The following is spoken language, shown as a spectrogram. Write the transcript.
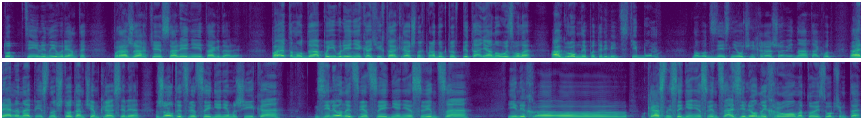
тот, те или иные варианты прожарки, соления и так далее. Поэтому, да, появление каких-то окрашенных продуктов питания, оно вызвало огромный потребительский бум, но вот здесь не очень хорошо видно, а так вот а реально написано, что там, чем красили. Желтый цвет соединения мышьяка, зеленый цвет соединения свинца, или э, э, красное соединение свинца, зеленый хрома, то есть, в общем-то,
